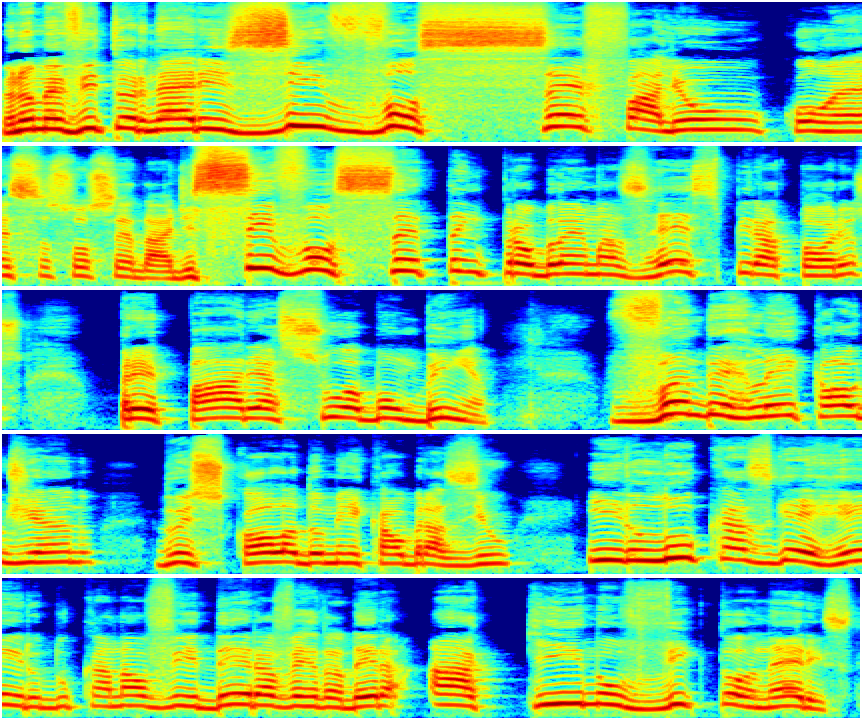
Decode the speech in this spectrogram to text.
Meu nome é Vitor Neres e você falhou com essa sociedade. Se você tem problemas respiratórios, prepare a sua bombinha. Vanderlei Claudiano, do Escola Dominical Brasil, e Lucas Guerreiro, do canal Videira Verdadeira, aqui no Victor Neres.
